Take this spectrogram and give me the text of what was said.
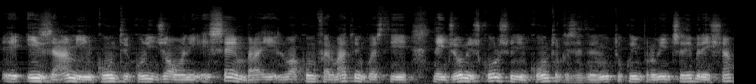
eh, esami, incontri con i giovani e sembra, e lo ha confermato in questi, nei giorni scorsi un incontro che si è tenuto qui in provincia di Brescia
